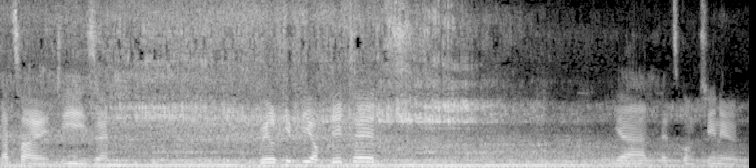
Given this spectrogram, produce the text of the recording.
That's how it is. Eh? We'll keep you updated. Yeah, let's continue.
